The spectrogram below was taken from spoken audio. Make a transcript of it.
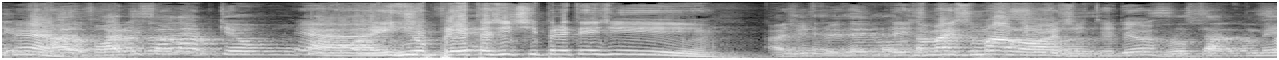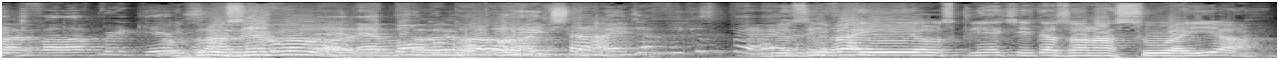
É, os pode falar, também- porque o. É, em Rio Preto a gente pretende. A gente pretende mais uma loja, entendeu? Você tá com medo de falar porque. Inclusive, é, é bom que o concorrente também já fica esperto. Inclusive né? aí os clientes aí da Zona Sul aí, ó.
